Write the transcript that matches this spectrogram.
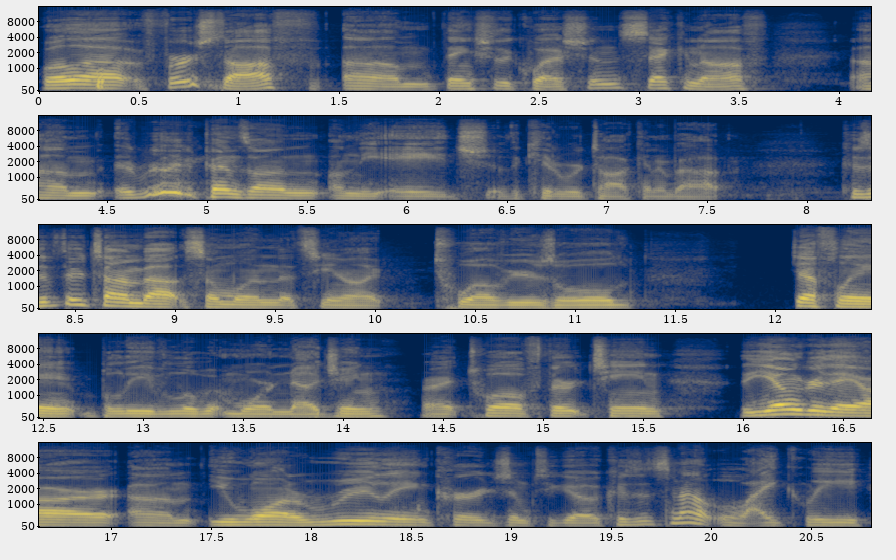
well, uh, first off, um, thanks for the question. Second off, um, it really depends on on the age of the kid we're talking about. Because if they're talking about someone that's you know like 12 years old, definitely believe a little bit more nudging, right? 12, 13. The younger they are, um, you want to really encourage them to go because it's not likely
